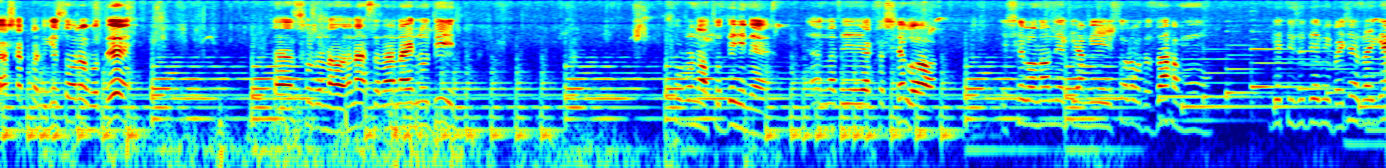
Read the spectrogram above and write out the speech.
ঘাস কাটপা নিয়ে চড়াব দে তা ছোট নাও হ্যাঁ আছে না নাই নদী। ছোট নাও তো দেখি না। না একটা শেলো এই শেলো নাও নিয়ে কি আমি চড়াবতে যাহামু। দেখি যদি আমি বাইসা যাই গে,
